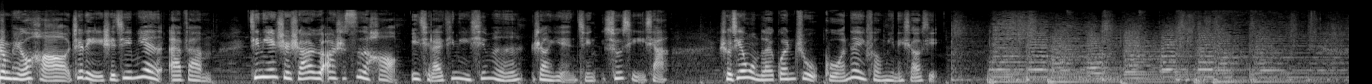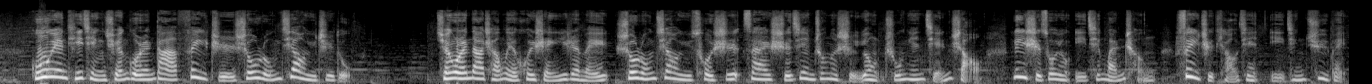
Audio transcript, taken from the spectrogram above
众朋友好，这里是界面 FM，今天是十二月二十四号，一起来听听新闻，让眼睛休息一下。首先，我们来关注国内方面的消息。国务院提请全国人大废止收容教育制度。全国人大常委会审议认为，收容教育措施在实践中的使用逐年减少，历史作用已经完成，废止条件已经具备。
